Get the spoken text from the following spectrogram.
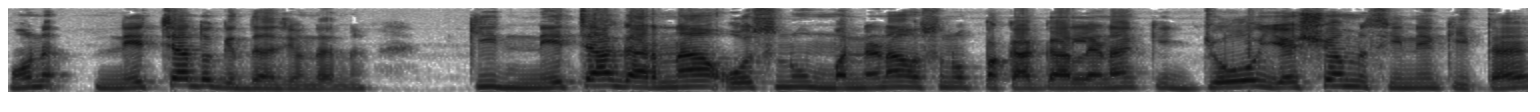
ہوں نیچا تو کدا جی کہ نیچا کرنا اس کو مننا اس کو پکا کر لینا کہ جو یشو مسیح نے کیا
